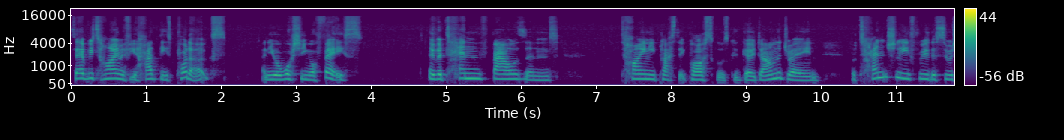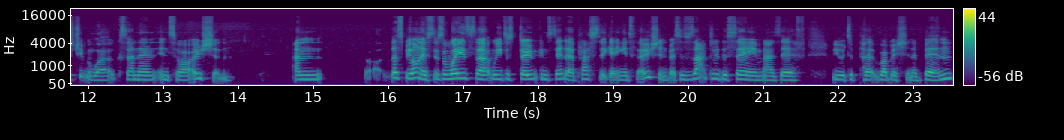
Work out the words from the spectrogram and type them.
So, every time if you had these products and you were washing your face, over 10,000 tiny plastic particles could go down the drain, potentially through the sewage treatment works and then into our ocean. And uh, let's be honest, there's a ways that we just don't consider plastic getting into the ocean, but it's exactly the same as if we were to put rubbish in a bin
